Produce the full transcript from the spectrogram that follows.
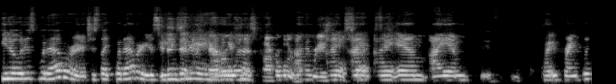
you know, it is whatever. And It's just like whatever. You're just. Do you think that heroin is comparable to time. I, recreational I, sex? I am, I am, quite frankly,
